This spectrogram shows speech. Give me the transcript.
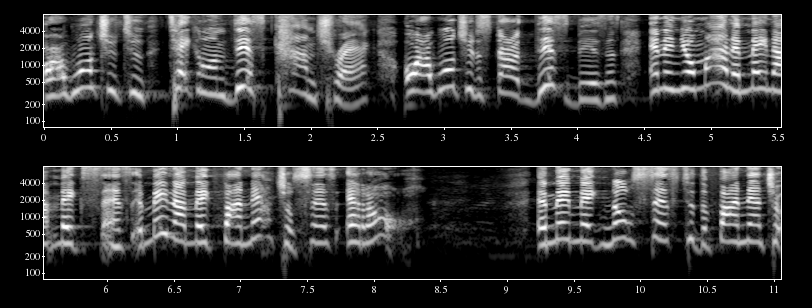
or I want you to take on this contract, or I want you to start this business. And in your mind, it may not make sense. It may not make financial sense at all. It may make no sense to the financial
